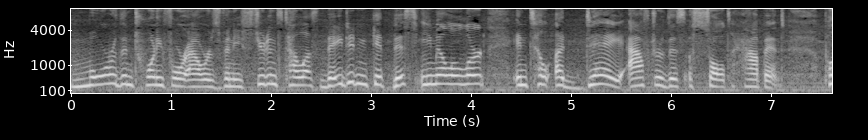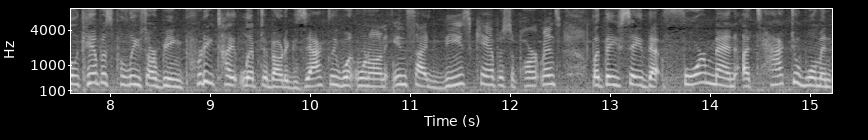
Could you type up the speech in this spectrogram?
More than 24 hours, Vinny. Students tell us they didn't get this email alert until a day after this assault happened. Campus police are being pretty tight lipped about exactly what went on inside these campus apartments, but they say that four men attacked a woman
